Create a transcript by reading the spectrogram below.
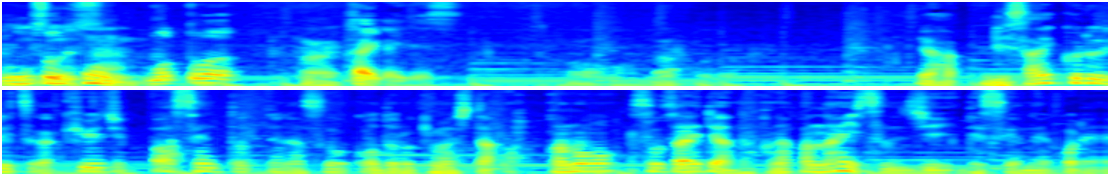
にそうです。日本。元ははい。海外です。あなるいやリサイクル率が90%っていうのはすごく驚きました。他の素材ではなかなかない数字ですよねこれ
